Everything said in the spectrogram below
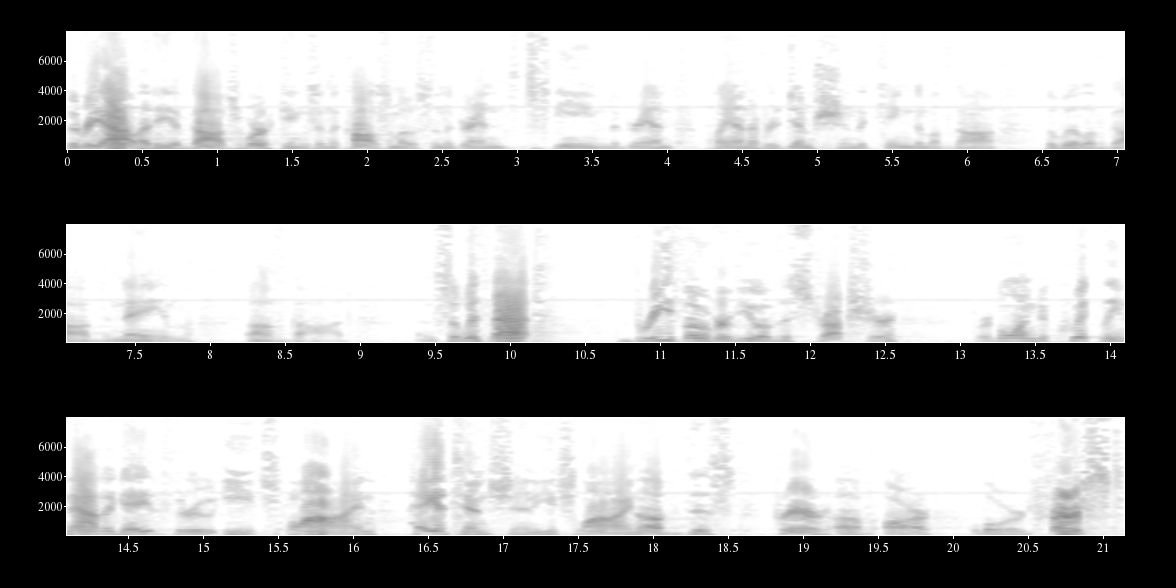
the reality of God's workings in the cosmos and the grand scheme, the grand plan of redemption, the kingdom of God, the will of God, the name of God. And so, with that brief overview of the structure, we're going to quickly navigate through each line, pay attention, each line of this prayer of our Lord. First,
